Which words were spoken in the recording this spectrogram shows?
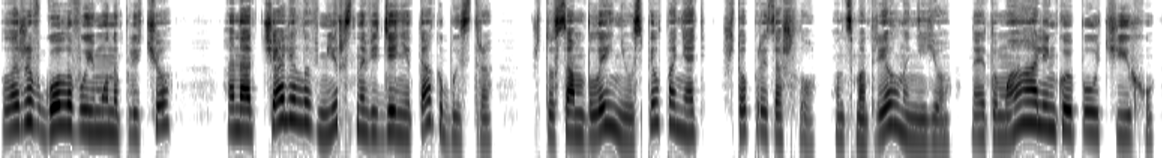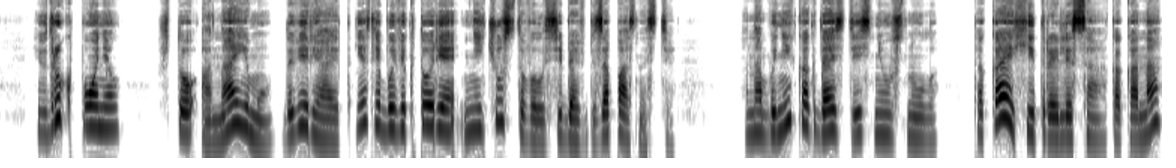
Положив голову ему на плечо, она отчалила в мир сновидений так быстро, что сам Блей не успел понять, что произошло. Он смотрел на нее, на эту маленькую паучиху, и вдруг понял, что она ему доверяет. Если бы Виктория не чувствовала себя в безопасности, она бы никогда здесь не уснула. Такая хитрая лиса, как она,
